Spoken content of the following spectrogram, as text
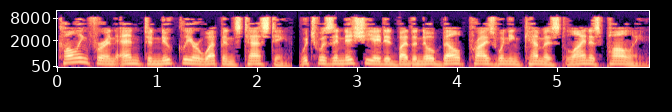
calling for an end to nuclear weapons testing, which was initiated by the Nobel Prize-winning chemist Linus Pauling.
